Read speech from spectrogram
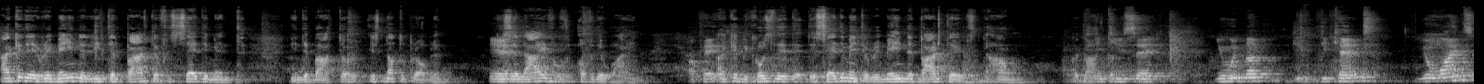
anche they remain a little part of sediment in the bottle is not a problem. It's Yeah. the life of, of the wine Okay. anche because the, the, the sediment remain the part that is down the And you said you would not de- decant your wines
